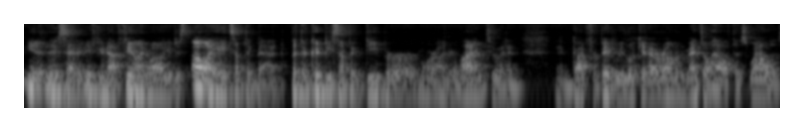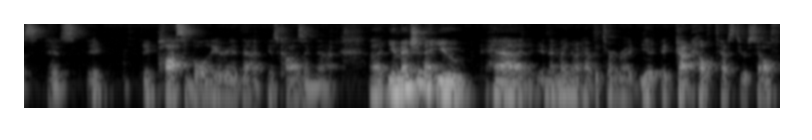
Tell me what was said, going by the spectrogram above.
you know, they said if you're not feeling well, you just oh I ate something bad, but there could be something deeper or more underlying to it, and and God forbid we look at our own mental health as well as as a, a possible area that is causing that. Uh, you mentioned that you had, and I might not have the term right, you, a gut health test yourself.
